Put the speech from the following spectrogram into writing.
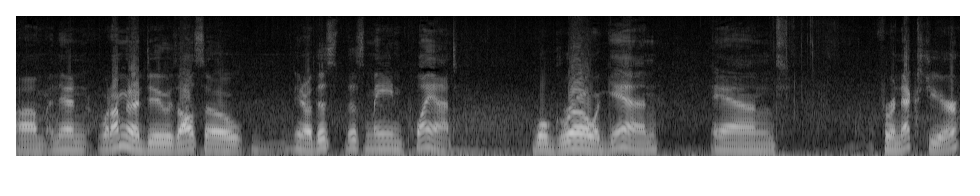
Um, and then what I'm going to do is also, you know, this this main plant will grow again and for next year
